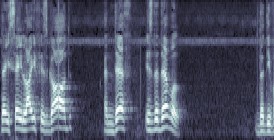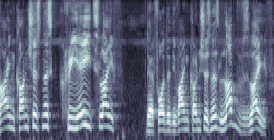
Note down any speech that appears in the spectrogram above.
they say life is God and death is the devil. The divine consciousness creates life. Therefore, the divine consciousness loves life,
